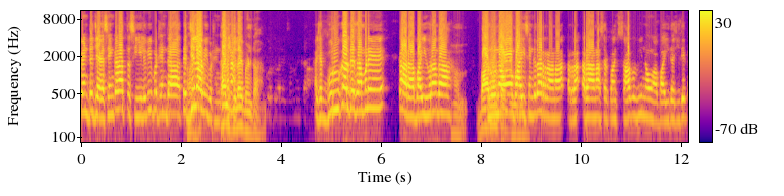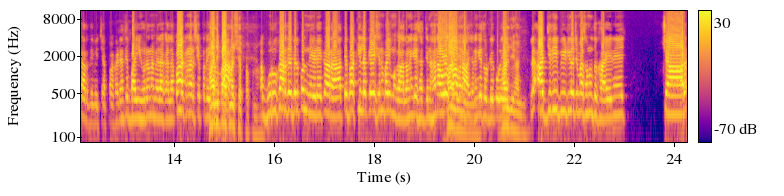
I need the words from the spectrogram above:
ਪਿੰਡ ਜੈ ਸਿੰਘ ਵਾਲਾ ਤਹਿਸੀਲ ਵੀ ਬਠਿੰਡਾ ਤੇ ਜ਼ਿਲ੍ਹਾ ਵੀ ਬਠਿੰਡਾ ਹਾਂਜੀ? ਜ਼ਿਲ੍ਹਾ ਭਿੰਡਾ ਅੱਛਾ ਗੁਰੂ ਘਰ ਦੇ ਸਾਹਮਣੇ ਘਰ ਆ ਬਾਈ ਹੋਰਾਂ ਦਾ। ਨੌ ਬਾਈ ਸਿੰਘ ਦਾ ਰਾਣਾ ਰਾ- ਰਾਣਾ ਸਰਪੰਚ ਸਾਹਿਬ ਵੀ ਨੌ ਆ ਬਾਈ ਦਾ ਜਿਹਦੇ ਘਰ ਦੇ ਵਿੱਚ ਆਪਾਂ ਖੜੇ ਆ ਤੇ ਬਾਈ ਹੋਰਾਂ ਦਾ ਮੇਰਾ ਖਿਆਲ ਆ ਪਾਰਟਨਰਸ਼ਿਪ ਦੇ ਹਾਂਜੀ ਆਪਾਂ। ਪਾਰਟਨਰਸ਼ਿਪ ਆਪਣਾ। ਆ ਗੁਰੂ ਘਰ ਦੇ ਬਿਲਕੁਲ ਨੇੜੇ ਘਰ ਆ ਤੇ ਬਾਕੀ ਲੋਕੇਸ਼ਨ ਬਾਈ ਮੰਗਾ ਲੈਣਗੇ ਸੱਜਣ ਹਨਾ ਉਹ ਹਿਸਾਬ ਨਾਲ ਆ ਹਾਂਜੀ, ਜਾਣਗੇ ਤੁਹਾਡੇ ਕੋਲੇ। ਹਾਂਜੀ ਹਾਂਜੀ। ਲੈ ਅੱਜ ਦੀ ਵੀਡੀਓ 'ਚ ਮੈਂ ਤੁਹਾਨੂੰ ਦਿਖਾਏ ਨੇ ਚਾਰ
